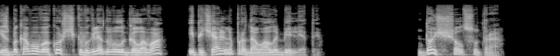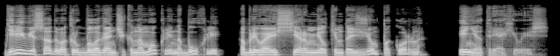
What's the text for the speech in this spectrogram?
Из бокового окошечка выглядывала голова и печально продавала билеты. Дождь шел с утра. Деревья сада вокруг балаганчика намокли, набухли, обливаясь серым мелким дождем покорно и не отряхиваясь.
